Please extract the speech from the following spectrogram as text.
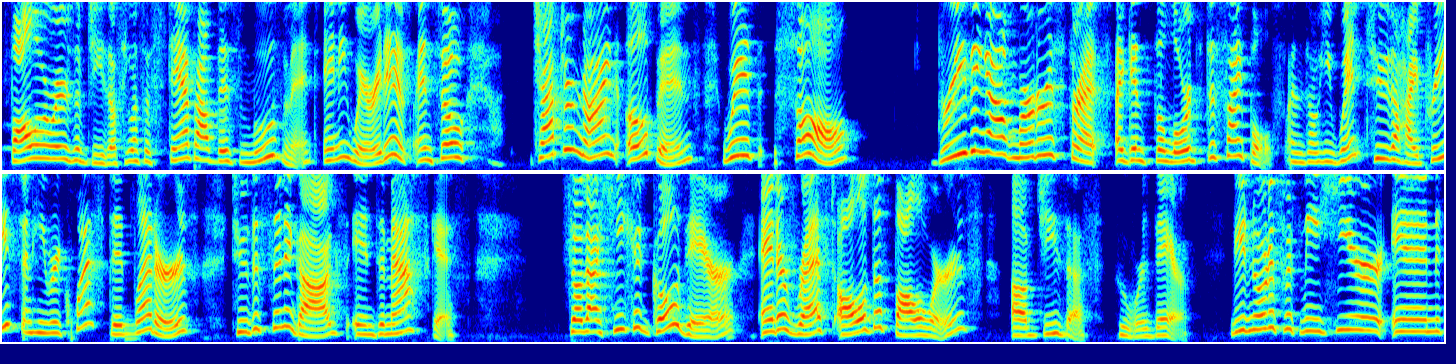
followers of Jesus. He wants to stamp out this movement anywhere it is. And so chapter 9 opens with Saul breathing out murderous threats against the Lord's disciples. And so he went to the high priest and he requested letters to the synagogues in Damascus so that he could go there and arrest all of the followers of Jesus who were there. If you notice with me here in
